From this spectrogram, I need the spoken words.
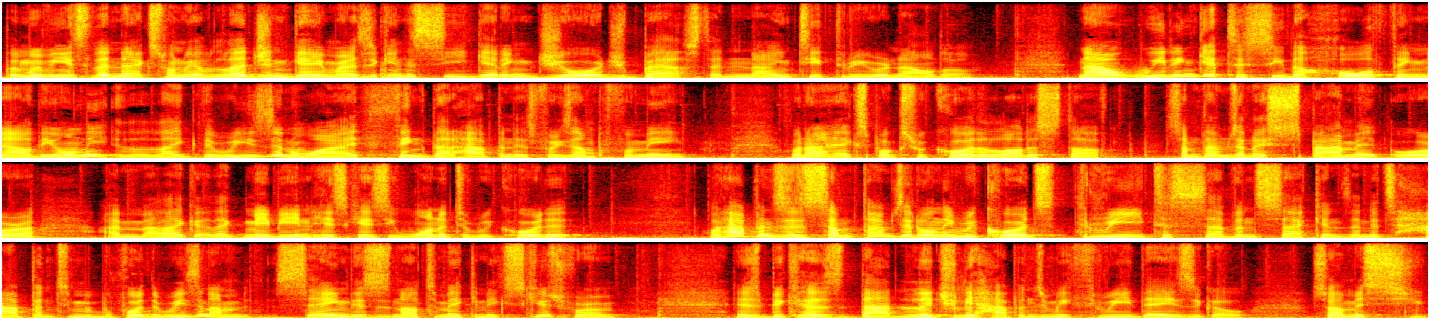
But moving into the next one, we have Legend Gamer, as you can see, getting George Best and 93 Ronaldo. Now, we didn't get to see the whole thing. Now, the only, like, the reason why I think that happened is, for example, for me, when I Xbox record a lot of stuff, sometimes when I spam it, or I'm like, like maybe in his case, he wanted to record it. What happens is sometimes it only records three to seven seconds, and it's happened to me before. The reason I'm saying this is not to make an excuse for him, is because that literally happened to me three days ago. So I'm assu-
